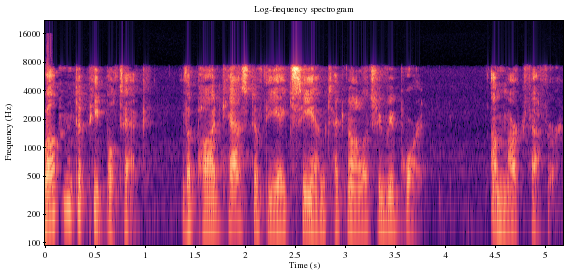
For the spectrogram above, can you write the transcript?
Welcome to People Tech, the podcast of the HCM Technology Report. I'm Mark Feffer.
